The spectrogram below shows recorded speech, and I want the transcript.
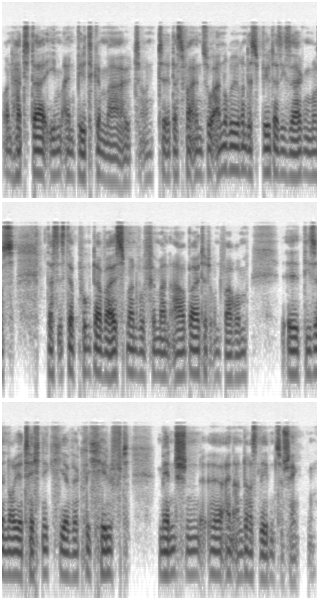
und hat da ihm ein Bild gemalt. Und äh, das war ein so anrührendes Bild, dass ich sagen muss, das ist der Punkt, da weiß man, wofür man arbeitet und warum äh, diese neue Technik hier wirklich hilft, Menschen äh, ein anderes Leben zu schenken.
